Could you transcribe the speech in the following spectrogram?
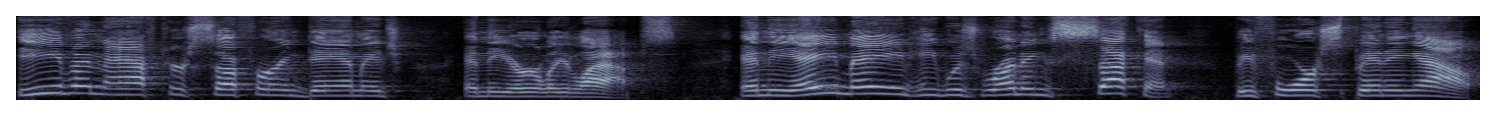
even after suffering damage in the early laps. In the A main, he was running second before spinning out.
